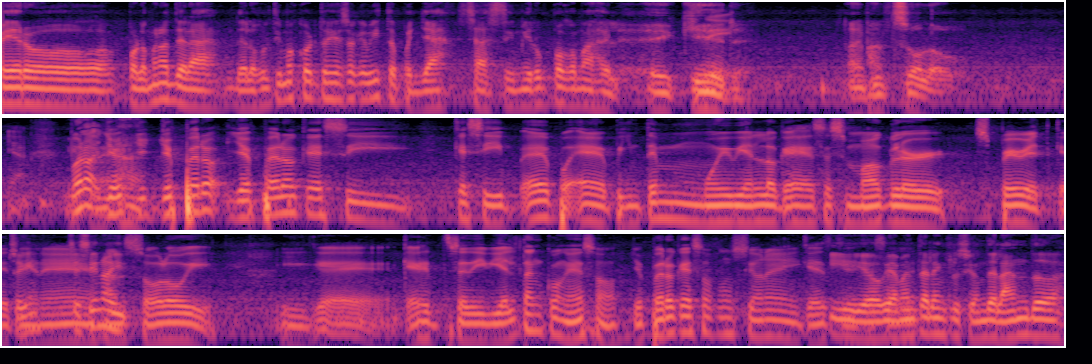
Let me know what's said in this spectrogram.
Pero por lo menos de, la, de los últimos cortos y eso que he visto, pues ya se asimila un poco más el hey kid. Sí. I'm Han Solo. Ya. Y Bueno, tiene- yo, yo, yo espero, yo espero que sí, que sí eh, pu- eh, pinten muy bien lo que es ese smuggler spirit que Sí, tiene sí, sí, no, Han Solo y, y que, que se diviertan con eso. Yo espero que eso funcione y que... Y que obviamente la inclusión de Lando.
